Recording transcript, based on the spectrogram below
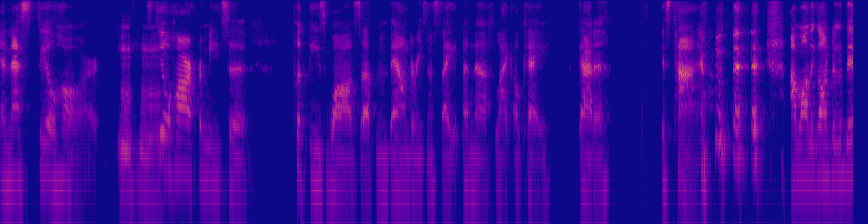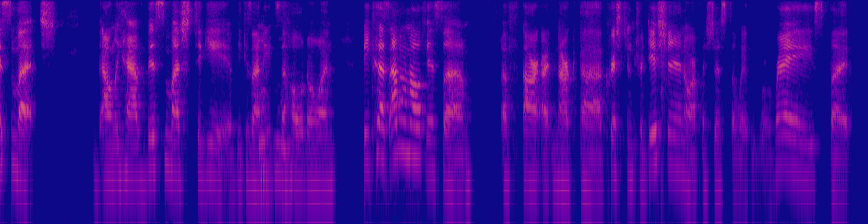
and that's still hard. Mm-hmm. Still hard for me to put these walls up and boundaries and say enough like okay gotta it's time i'm only gonna do this much i only have this much to give because i need mm-hmm. to hold on because i don't know if it's a of our, our uh, Christian tradition or if it's just the way we were raised. But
